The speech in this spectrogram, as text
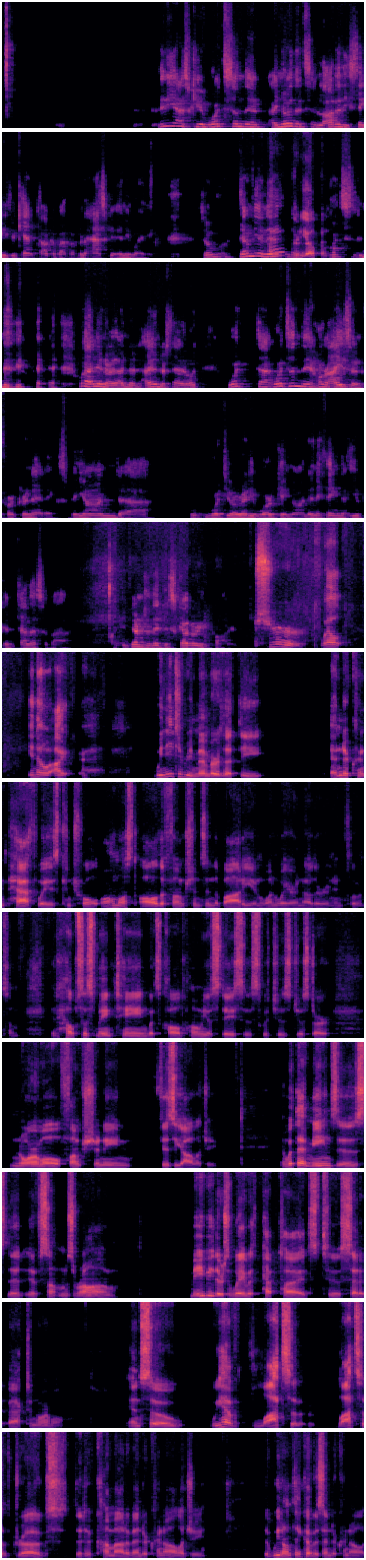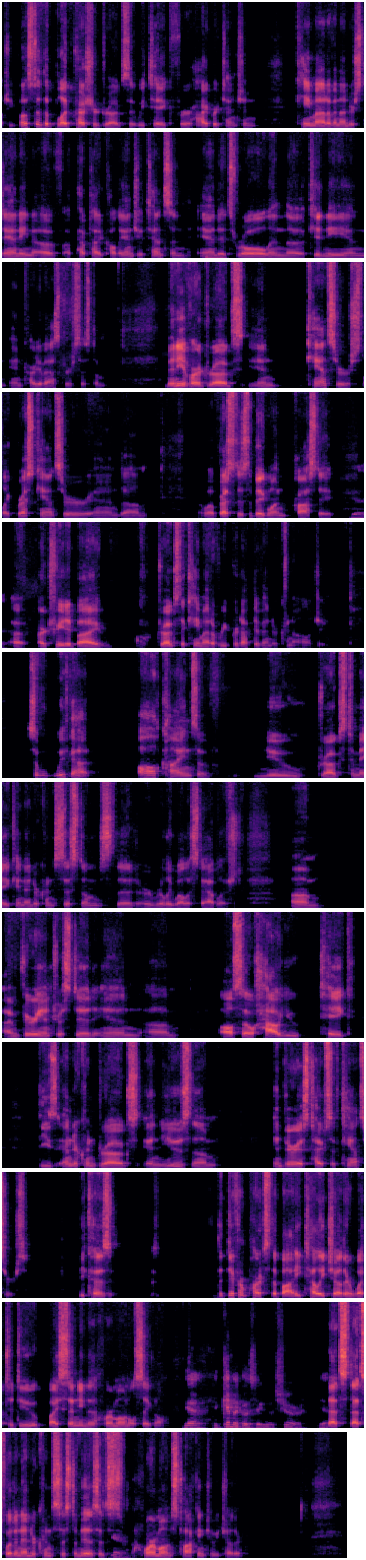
let me ask you, what's some of the, I know that's a lot of these things you can't talk about, but I'm going to ask you anyway. So tell me a little bit. Pretty open. What's, well, you know, I, understand. What, what, uh, what's on the horizon for Crinetics beyond uh, what you're already working on? Anything that you can tell us about in terms of the discovery part? Sure. Well, you know, I, we need to remember that the endocrine pathways control almost all the functions in the body in one way or another and influence them. It helps us maintain what's called homeostasis, which is just our normal functioning physiology. And what that means is that if something's wrong, maybe there's a way with peptides to set it back to normal. And so we have lots of lots of drugs that have come out of endocrinology that we don't think of as endocrinology. Most of the blood pressure drugs that we take for hypertension came out of an understanding of a peptide called angiotensin and mm-hmm. its role in the kidney and, and cardiovascular system. Many of our drugs in cancers, like breast cancer and, um, well, breast is the big one, prostate, yeah. uh, are treated by drugs that came out of reproductive endocrinology. So we've got all kinds of new drugs to make in endocrine systems that are really well established. Um, I'm very interested in um, also how you take these endocrine drugs and use them in various types of cancers because the different parts of the body tell each other what to do by sending a hormonal signal. Yeah, the chemical signal, sure. Yeah. That's that's what an endocrine system is. It's yeah. hormones talking to each other.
